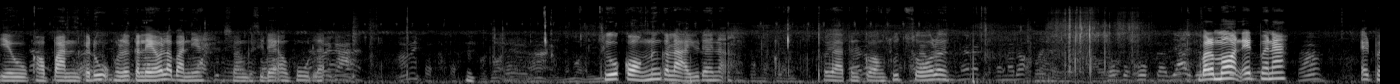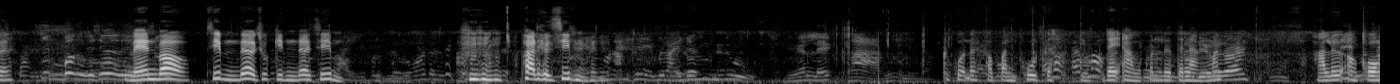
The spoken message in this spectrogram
เดี๋ยวเขาปั่นกระดูกเพลยกันแล้วละบัดเนี้ยส่วนก็สิได้เอาพูดแล้วถือว่ากล่องนึ่งก็หลายอยู่ได้น่ะเขาอยากเป็นกล่องชุดโซเลยบารมอนเอ็ดเพื่อนนะเอ็ดเพื่อนซิมเบิ้งซื่อแมนบ่ซิมเด้อชุกินเด้อซิมพาเดี๋ยวซิม ทุกคนได้เขาปันพูดกันเดี๋ยวได้อ่ำคนเลยแต่หนังมันหาเลยเอากอง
